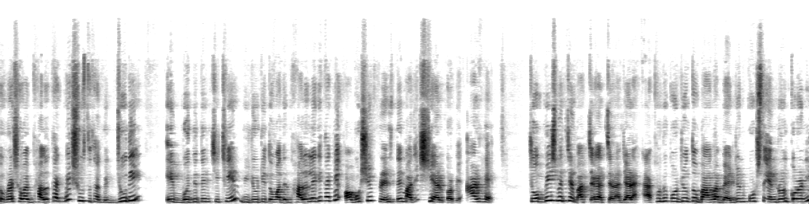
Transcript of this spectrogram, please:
তোমরা সবাই ভালো থাকবে, সুস্থ থাকবে। যদি এই বৈদ্যুতিন চিঠির ভিডিওটি তোমাদের ভালো লেগে থাকে, অবশ্যই ফ্রেন্ডসদের মাঝে শেয়ার করবে। আর হ্যাঁ চব্বিশ ব্যাচের বাচ্চা কাচ্চারা যারা এখনও পর্যন্ত বাংলা ব্যঞ্জন কোর্সে এনরোল করেনি,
